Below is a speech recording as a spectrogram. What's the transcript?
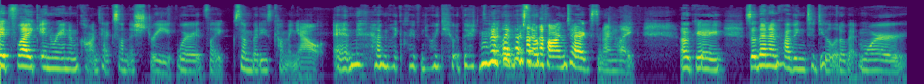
It's like in random contexts on the street where it's like somebody's coming out and I'm like I have no idea what they're doing. like there's no context and I'm like okay. So then I'm having to do a little bit more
